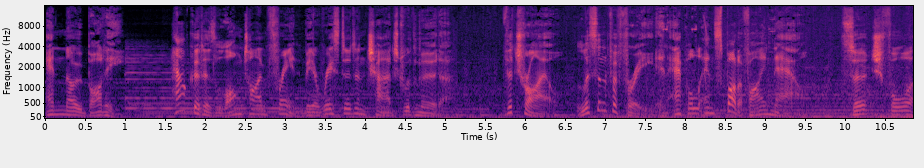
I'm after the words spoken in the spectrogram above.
and no body. How could his longtime friend be arrested and charged with murder? The Trial. Listen for free in Apple and Spotify now. Search for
